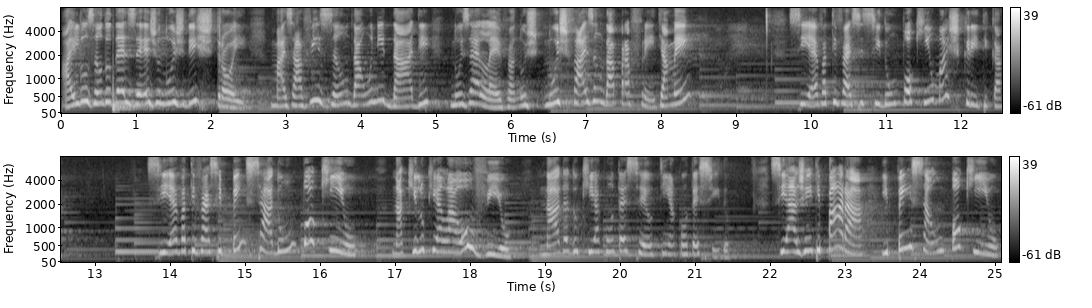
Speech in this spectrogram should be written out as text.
A ilusão do desejo nos destrói, mas a visão da unidade nos eleva, nos, nos faz andar para frente. Amém? Se Eva tivesse sido um pouquinho mais crítica, se Eva tivesse pensado um pouquinho naquilo que ela ouviu, nada do que aconteceu tinha acontecido. Se a gente parar e pensar um pouquinho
